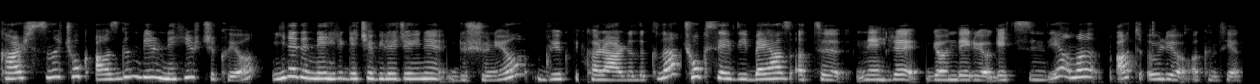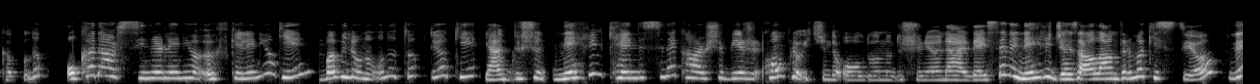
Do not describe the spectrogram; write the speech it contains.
karşısına çok azgın bir nehir çıkıyor. Yine de nehri geçebileceğini düşünüyor büyük bir kararlılıkla. Çok sevdiği beyaz atı nehre gönderiyor geçsin diye ama at ölüyor akıntıya kapılıp o kadar sinirleniyor, öfkeleniyor ki Babilon'u unutup diyor ki yani düşün nehrin kendisine karşı bir komplo içinde olduğunu düşünüyor neredeyse ve nehri cezalandırmak istiyor ve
